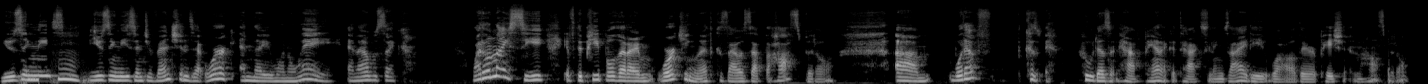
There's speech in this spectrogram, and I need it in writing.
using these, Hmm. using these interventions at work and they went away. And I was like, why don't I see if the people that I'm working with, because I was at the hospital, um, what if, because who doesn't have panic attacks and anxiety while they're a patient in the hospital?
